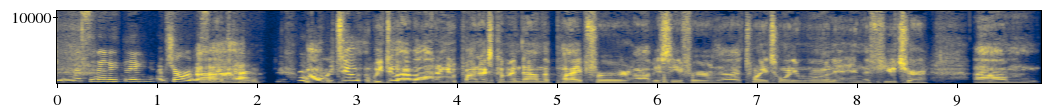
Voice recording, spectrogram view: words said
Are we missing anything? I'm sure we're missing uh, a ton. well, we do we do have a lot of new products coming down the pipe for obviously for the 2021 and in the future. Um,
